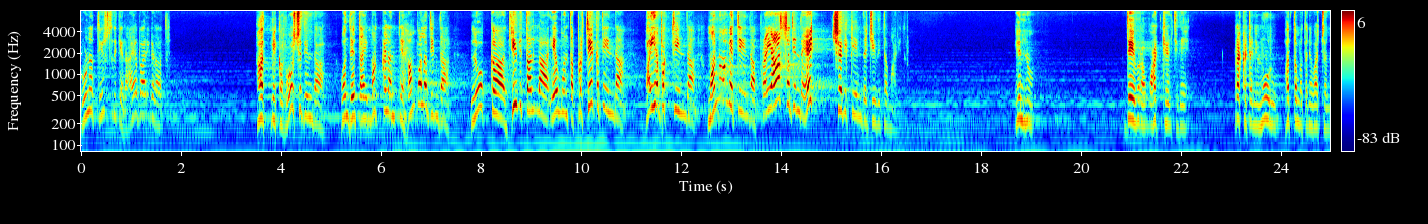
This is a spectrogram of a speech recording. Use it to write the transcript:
ಋಣ ತೀರಿಸೋದಕ್ಕೆ ರಾಯಭಾರಿಗಳಾದರು. ಆತ್ಮಿಕ ರೋಷದಿಂದ, ಒಂದೇ ತಾಯಿ ಮಕ್ಕಳಂತೆ ಹಂಬಲದಿಂದ, ಲೋಕ ಜೀವಿತ ಅಲ್ಲ ಎಂಬಂಥ ಪ್ರತ್ಯೇಕತೆಯಿಂದ, ಭಯಭಕ್ತಿಯಿಂದ ಮನೋವ್ಯತೆಯಿಂದ ಪ್ರಯಾಸದಿಂದ ಎಚ್ಚರಿಕೆಯಿಂದ ಜೀವಿತ ಮಾಡಿದರು. ಇನ್ನು ದೇವರ ವಾಕ್ಯ ಹೇಳ್ತಿದೆ. ಪ್ರಕಟಣೆ ಮೂರು, ಹತ್ತೊಂಬತ್ತನೇ ವಚನ.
